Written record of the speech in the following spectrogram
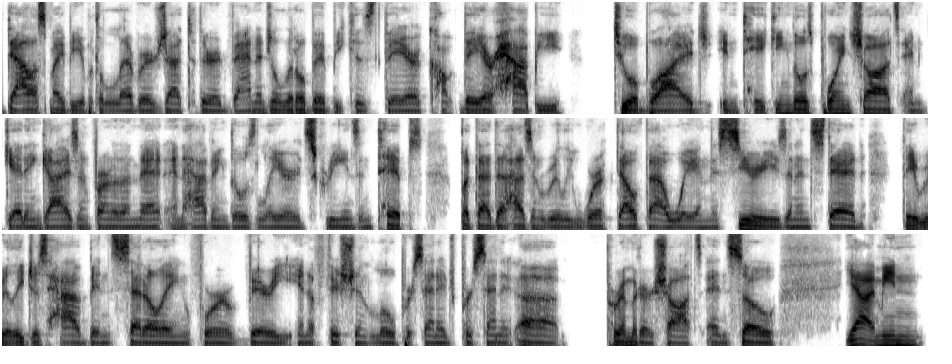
Dallas might be able to leverage that to their advantage a little bit because they are they are happy to oblige in taking those point shots and getting guys in front of the net and having those layered screens and tips. But that, that hasn't really worked out that way in this series. And instead, they really just have been settling for very inefficient, low percentage percentage uh, perimeter shots. And so, yeah, I mean,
